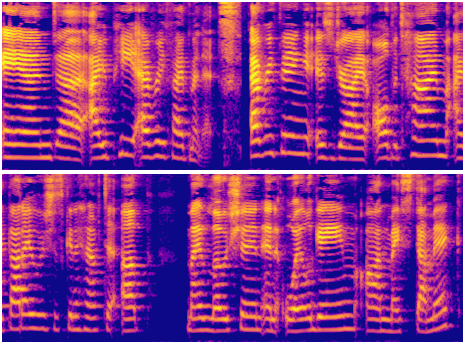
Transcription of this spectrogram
and uh, I pee every five minutes. Everything is dry all the time. I thought I was just gonna have to up my lotion and oil game on my stomach,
